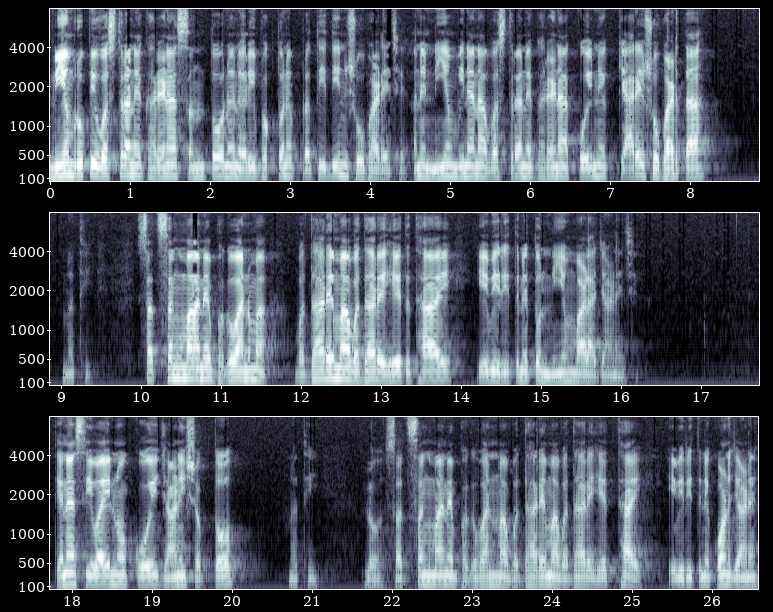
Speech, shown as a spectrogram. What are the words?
નિયમરૂપી વસ્ત્રને ઘરેણા સંતોને અને હરિભક્તોને પ્રતિદિન શોભાડે છે. અને નિયમ વિનાના વસ્ત્ર અને ઘરેણા કોઈને ક્યારેય શોભાડતા નથી. સત્સંગમાં અને ભગવાનમાં વધારેમાં વધારે હેત થાય એવી રીતને તો નિયમવાળા જાણે છે. તેના સિવાયનો કોઈ જાણી શકતો નથી. લો, સત્સંગમાં ને ભગવાનમાં વધારેમાં વધારે હેત થાય એવી રીતને કોણ જાણે?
